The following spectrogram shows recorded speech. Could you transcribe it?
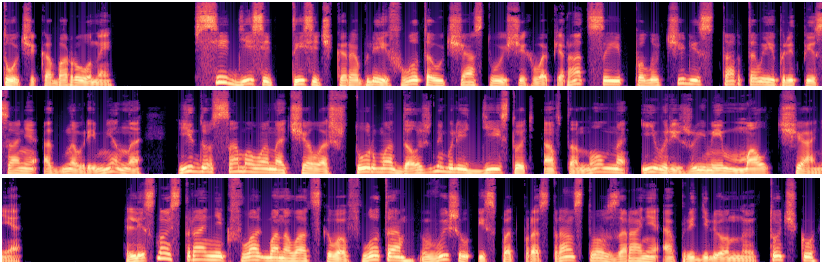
точек обороны. Все 10 тысяч кораблей флота, участвующих в операции, получили стартовые предписания одновременно и до самого начала штурма должны были действовать автономно и в режиме молчания. Лесной странник флагмана Ладского флота вышел из-под пространства в заранее определенную точку,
